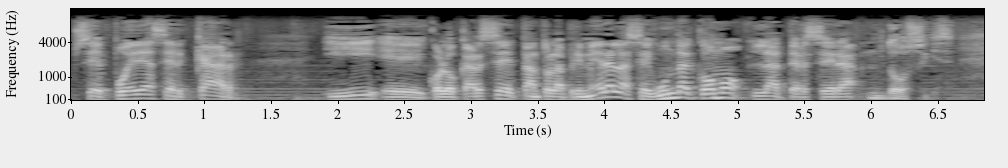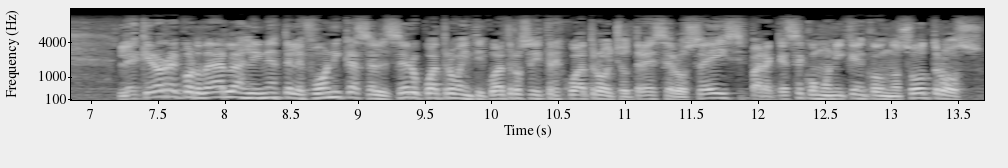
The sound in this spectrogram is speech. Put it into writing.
se puede acercar y eh, colocarse tanto la primera, la segunda como la tercera dosis. Les quiero recordar las líneas telefónicas al 0424-634-8306 para que se comuniquen con nosotros.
